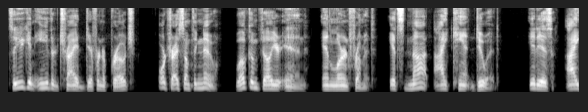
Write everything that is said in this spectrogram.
So you can either try a different approach or try something new. Welcome failure in and learn from it. It's not, I can't do it. It is, I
